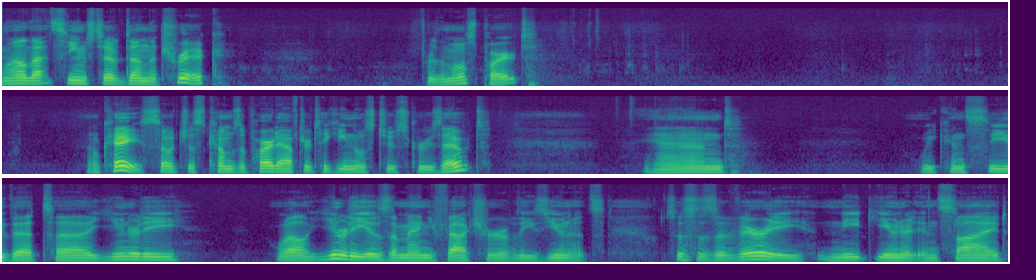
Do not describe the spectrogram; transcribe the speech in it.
Well, that seems to have done the trick for the most part. Okay, so it just comes apart after taking those two screws out. And we can see that uh, Uni-T, well, Uni-T is a manufacturer of these units. So this is a very neat unit inside.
